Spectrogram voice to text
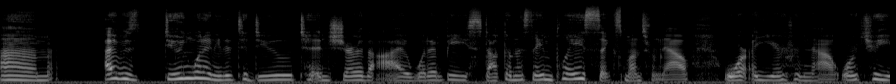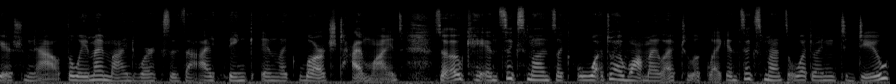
Um, I was doing what I needed to do to ensure that I wouldn't be stuck in the same place six months from now, or a year from now, or two years from now. The way my mind works is that I think in like large timelines. So, okay, in six months, like, what do I want my life to look like? In six months, what do I need to do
